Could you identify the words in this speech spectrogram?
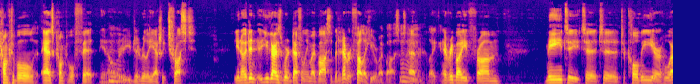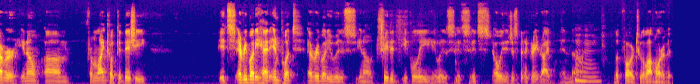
comfortable as comfortable fit. You know, where you just really actually trust. You know, it didn't. You guys were definitely my bosses, but it never felt like you were my bosses ever. Like everybody from me to to to to Colby or whoever, you know, um, from line cook to dishy. It's everybody had input. Everybody was, you know, treated equally. It was, it's, it's always, it's just been a great ride, and uh, look forward to a lot more of it.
